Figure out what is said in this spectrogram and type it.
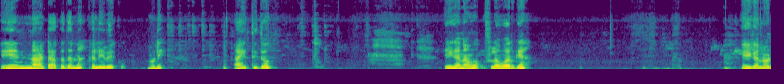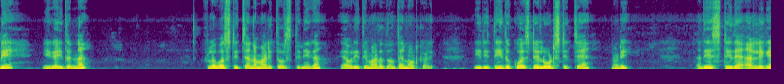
ಹೆಣ್ಣು ಆಟ ಹಾಕೋದನ್ನು ಕಲಿಬೇಕು. ನೋಡಿ, ಆಯ್ತಿದು. ಈಗ ನಾವು ಫ್ಲವರ್ಗೆ ಈಗ ನೋಡಿ, ಈಗ ಇದನ್ನು ಫ್ಲವರ್ ಸ್ಟಿಚ್ಚನ್ನು ಮಾಡಿ ತೋರಿಸ್ತೀನಿ ಈಗ. ಯಾವ ರೀತಿ ಮಾಡೋದು ಅಂತ ನೋಡ್ಕೊಳ್ಳಿ. ಈ ರೀತಿ ಇದಕ್ಕೂ ಅಷ್ಟೇ ಲೋಡ್ ಸ್ಟಿಚ್ಚೆ ನೋಡಿ, ಅದು ಎಷ್ಟಿದೆ ಅಲ್ಲಿಗೆ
